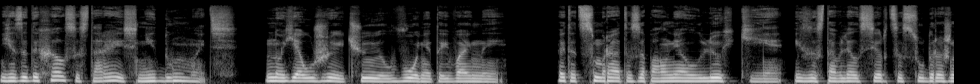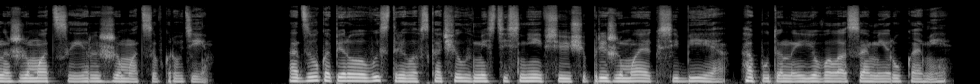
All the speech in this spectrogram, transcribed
Я задыхался, стараясь не думать, но я уже чуял вонь этой войны. Этот смрад заполнял легкие и заставлял сердце судорожно сжиматься и разжиматься в груди. От звука первого выстрела вскочил вместе с ней, все еще прижимая к себе, опутанный ее волосами и руками.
